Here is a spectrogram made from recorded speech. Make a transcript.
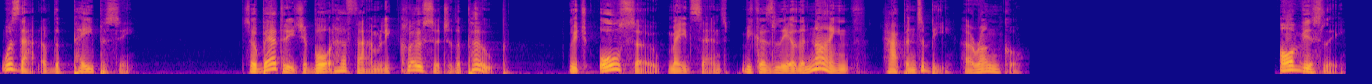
was that of the papacy. So Beatrice brought her family closer to the Pope, which also made sense because Leo IX happened to be her uncle. Obviously,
